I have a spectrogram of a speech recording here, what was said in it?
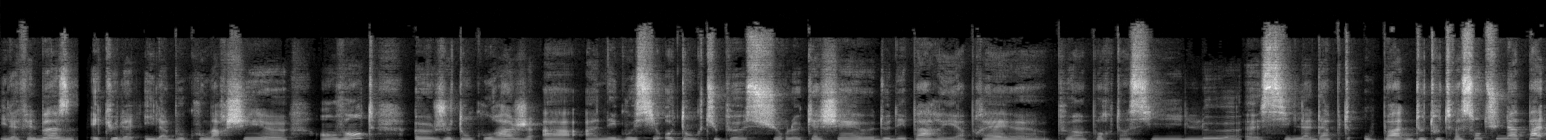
il a fait le buzz et qu'il a beaucoup marché euh, en vente. je t'encourage à, négocier autant que tu peux sur le cachet de départ, et après, peu importe hein, s'il l'adapte ou pas, de toute façon, tu n'as pas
